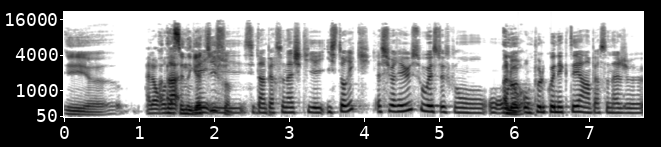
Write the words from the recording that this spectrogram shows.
est alors on a, assez négatif. C'est un personnage qui est historique, Assuérus, ou est-ce qu'on on, peut le connecter à un personnage euh?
